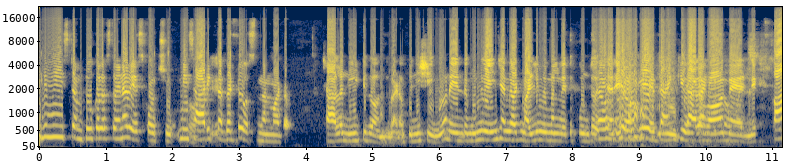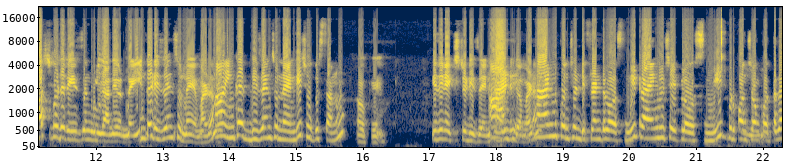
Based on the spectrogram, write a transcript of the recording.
ఇది మీ ఇష్టం. టూ కలర్స్తో అయినా వేసుకోవచ్చు. మీ సారీకి తగ్గట్టు వస్తుంది అనమాట చాలా నీట్గా ఉంది మేడం ఫినిషింగ్ నేను ఇంతకు ముందు వేయించాను కాబట్టి మళ్ళీ మిమ్మల్ని వెతుక్కుంటూ వచ్చాను. చాలా బాగున్నాయండి. కాస్ట్ కూడా రీజనబుల్ గానే ఉన్నాయి. ఇంకా డిజైన్స్ ఉన్నాయా మేడం? ఇంకా డిజైన్స్ ఉన్నాయండి. చూపిస్తాను. ఓకే. ఇది నెక్స్ట్ డిజైన్ హ్యాండ్ హ్యాండ్ కొంచెం డిఫరెంట్గా వస్తుంది. ట్రయాంగిల్ షేప్లో వస్తుంది. ఇప్పుడు కొంచెం కొత్తగా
